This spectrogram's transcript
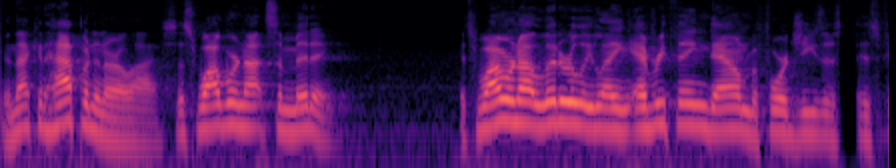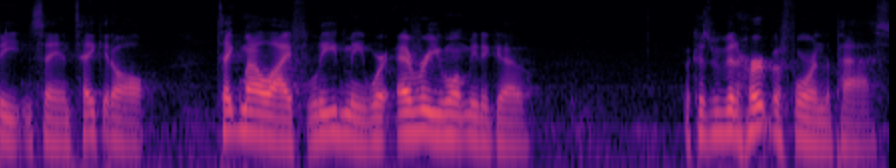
And that can happen in our lives. That's why we're not submitting. It's why we're not literally laying everything down before Jesus his feet and saying, Take it all. Take my life. Lead me wherever you want me to go. Because we've been hurt before in the past.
